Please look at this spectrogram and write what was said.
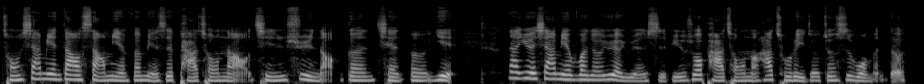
从下面到上面分别是爬虫脑、情绪脑跟前额叶。那越下面部分就越原始，比如说爬虫脑，它处理的就是我们的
